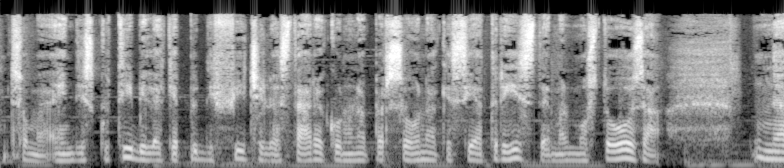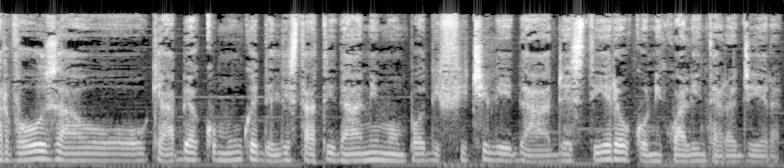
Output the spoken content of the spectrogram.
insomma è indiscutibile che è più difficile stare con una persona che sia triste, malmostosa, nervosa o che abbia comunque degli stati d'animo un po' difficili da gestire o con i quali interagire.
